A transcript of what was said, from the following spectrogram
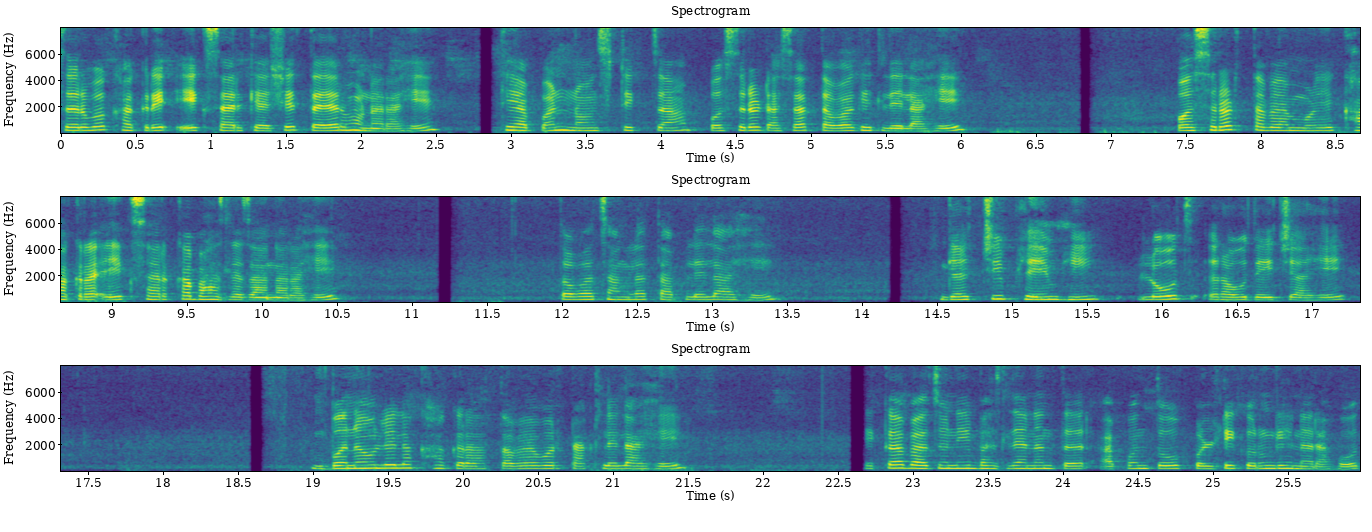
सर्व खाकरे एकसारखे असे तयार होणार आहे. इथे आपण नॉनस्टिकचा पसरट असा तवा घेतलेला आहे. पसरट तव्यामुळे खाकरा एकसारखा भाजला जाणार आहे. तवा चांगला तापलेला आहे. गॅसची फ्लेम ही लोच राहू द्यायची आहे. बनवलेला खाकरा तव्यावर टाकलेला आहे. एका बाजूने भाजल्यानंतर आपण तो पलटी करून घेणार आहोत.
